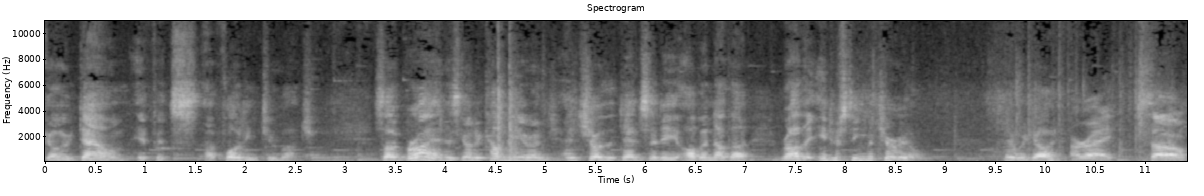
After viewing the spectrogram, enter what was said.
go down if it's uh, floating too much. So Brian is going to come here and, and show the density of another rather interesting material. Here we go. All right. So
